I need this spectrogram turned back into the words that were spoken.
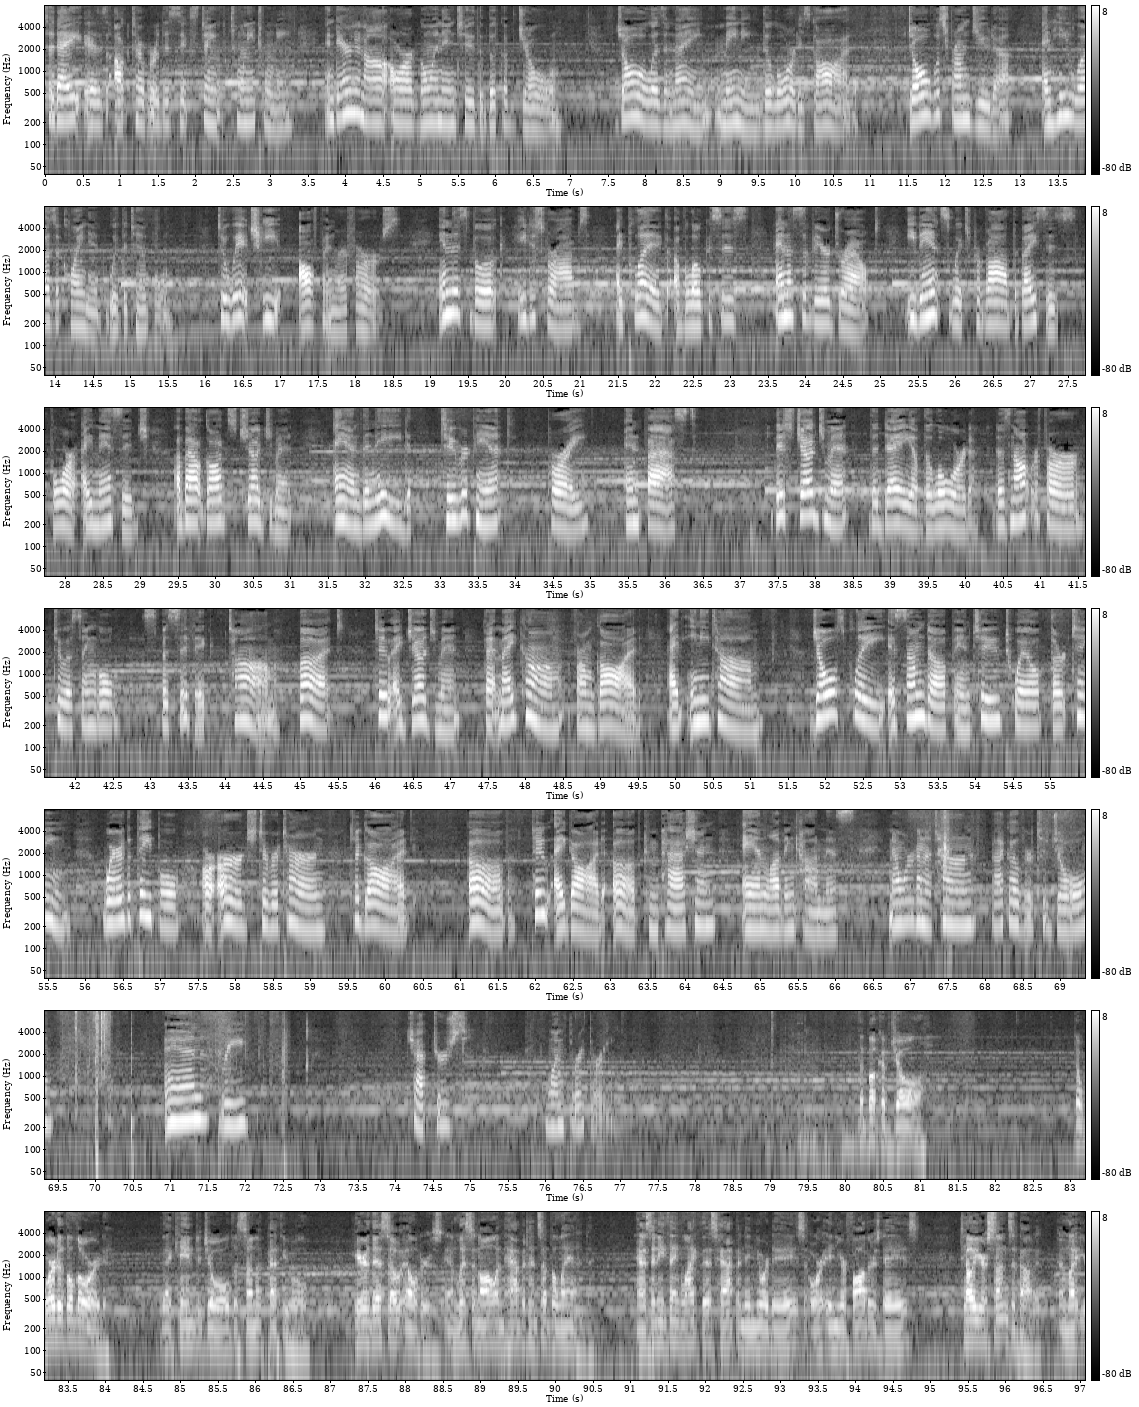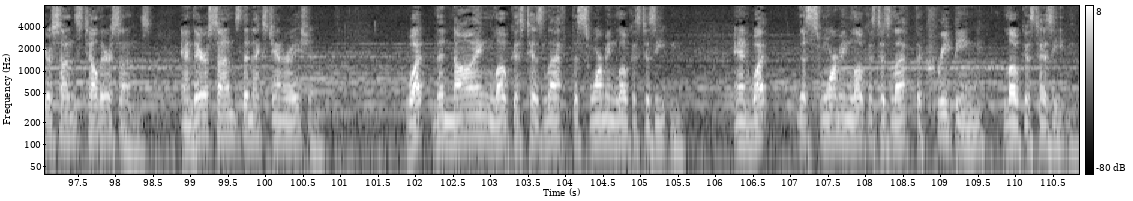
Today is October the 16th, 2020, and Darren and I are going into the book of Joel. Joel is a name meaning the Lord is God. Joel was from Judah, and he was acquainted with the temple, to which he often refers. In this book, he describes a plague of locusts and a severe drought, events which provide the basis for a message about God's judgment and the need to repent, pray, and fast. This judgment, the day of the Lord, does not refer to a single specific time, but to a judgment that may come from God at any time. Joel's plea is summed up in 2 12 13, where the people are urged to return to God of to a God of compassion and loving kindness. Now we're going to turn back over to Joel and read chapters 1 through 3. The book of Joel. The word of the Lord that came to Joel, the son of Pethuel Hear this, O elders, and listen, all inhabitants of the land. Has anything like this happened in your days or in your father's days? Tell your sons about it, and let your sons tell their sons, and their sons the next generation. What the gnawing locust has left, the swarming locust has eaten. And what the swarming locust has left, the creeping locust has eaten.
